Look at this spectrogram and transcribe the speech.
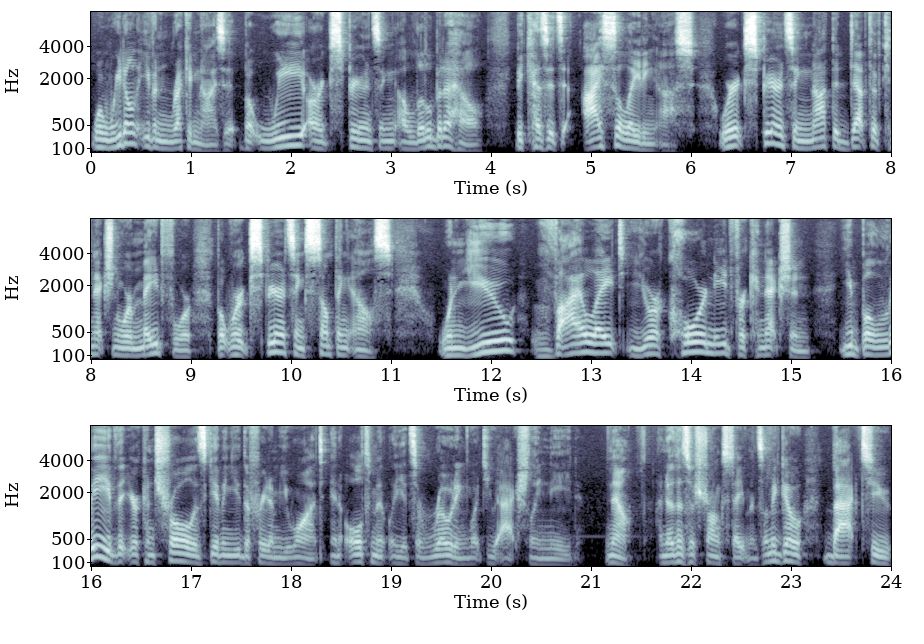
where we don't even recognize it, but we are experiencing a little bit of hell because it's isolating us. We're experiencing not the depth of connection we're made for, but we're experiencing something else. When you violate your core need for connection, you believe that your control is giving you the freedom you want, and ultimately it's eroding what you actually need. Now, I know those are strong statements. Let me go back to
